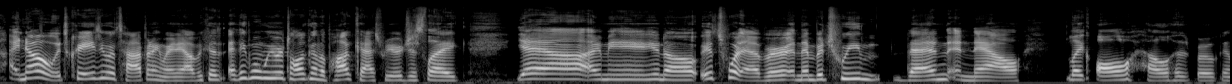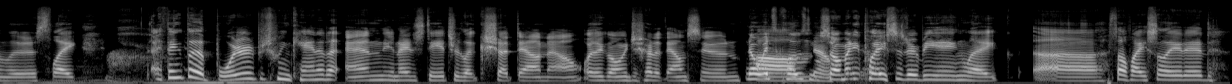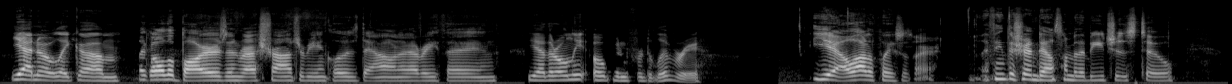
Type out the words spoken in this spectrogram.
I know it's crazy what's happening right now because I think when we were talking on the podcast, we were just like, "Yeah, I mean, you know, it's whatever." And then between then and now, like all hell has broken loose. Like, I think the border between Canada and the United States are like shut down now, or they're going to shut it down soon. No, it's closed now. So many places are being like uh self isolated. Yeah, no, like um, Like all the bars and restaurants are being closed down and everything. yeah, they're only open for delivery. Yeah, a lot of places are. I think they're shutting down some of the beaches too.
